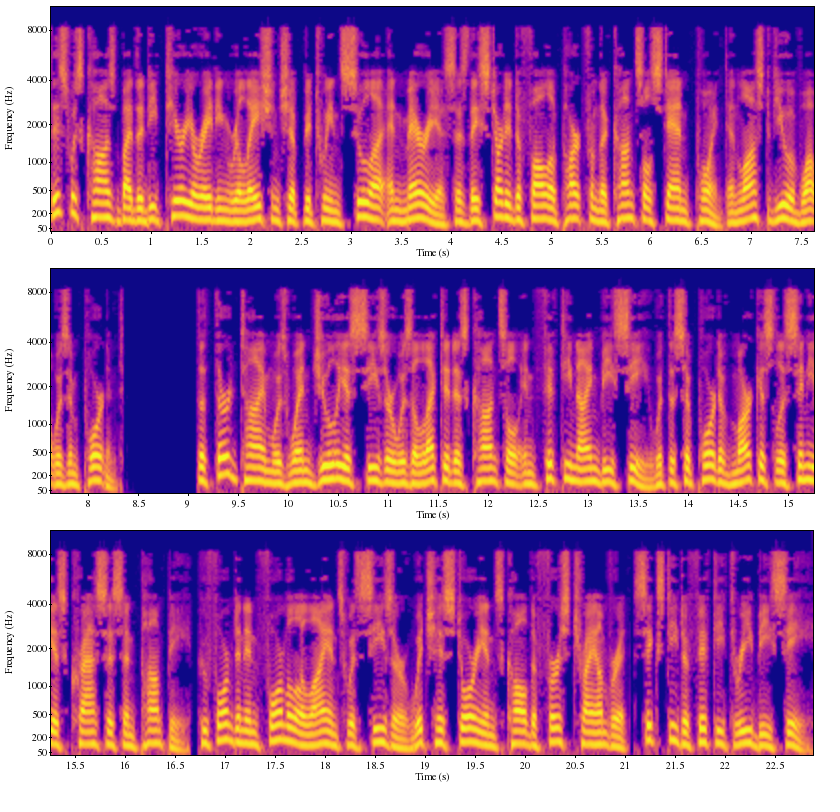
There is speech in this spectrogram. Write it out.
This was caused by the deteriorating relationship between Sulla and Marius as they started to fall apart from the consul standpoint and lost view of what was important. The third time was when Julius Caesar was elected as consul in 59 BC with the support of Marcus Licinius Crassus and Pompey, who formed an informal alliance with Caesar which historians call the First Triumvirate 60 53 BC.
